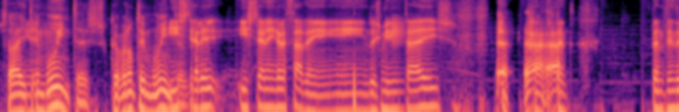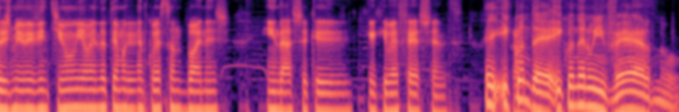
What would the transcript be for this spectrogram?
sai, tem É. muitas. O cabrão tem E muitas. isto era, isto era engraçado em, em 2006, Portanto, estamos em 2021 e eu ainda tenho uma grande coleção de boinas e ainda acha que, que aquilo é fashion. E, e quando é, e quando é no inverno,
